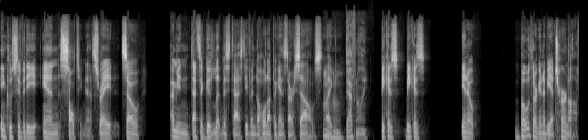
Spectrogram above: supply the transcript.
inclusivity and saltiness, right? So, I mean, that's a good litmus test even to hold up against ourselves, like Mhm. Definitely. because because you know both are going to be a turnoff,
